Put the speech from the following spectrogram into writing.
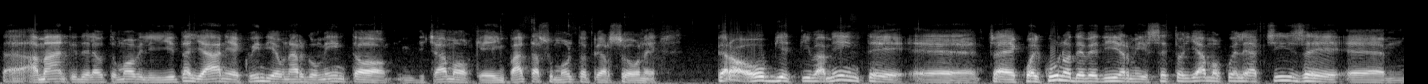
eh, amanti delle automobili gli italiani e quindi è un argomento diciamo, che impatta su molte persone. Però obiettivamente eh, cioè, qualcuno deve dirmi se togliamo quelle accise eh,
